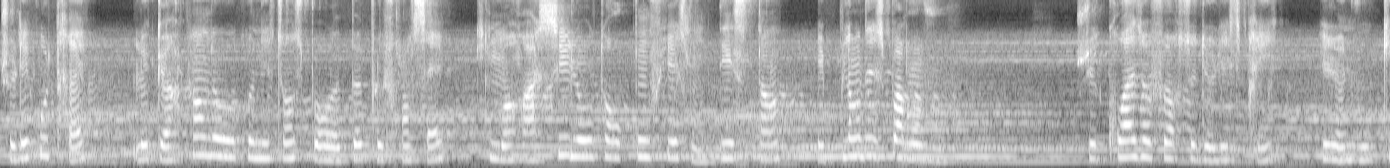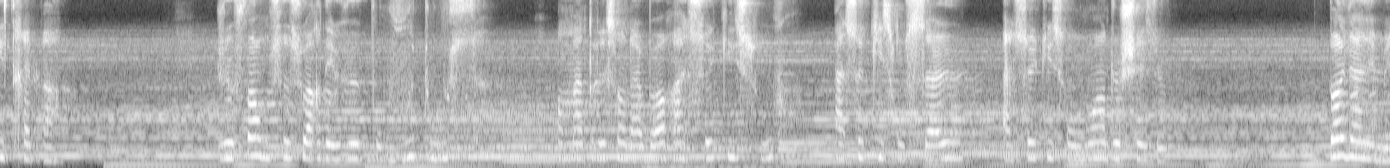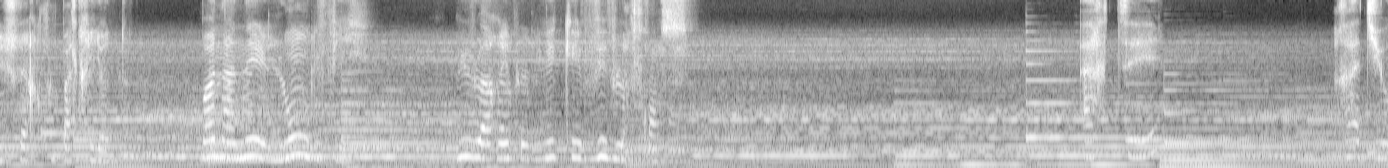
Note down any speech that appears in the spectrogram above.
je l'écouterai, le cœur plein de reconnaissance pour le peuple français qui m'aura si longtemps confié son destin et plein d'espoir en vous. Je crois aux forces de l'esprit et je ne vous quitterai pas. Je forme ce soir des vœux pour vous tous en m'adressant d'abord à ceux qui souffrent, à ceux qui sont seuls à ceux qui sont loin de chez eux. Bonne année mes chers compatriotes. Bonne année et longue vie. Vive la République et vive la France. Arte Radio.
